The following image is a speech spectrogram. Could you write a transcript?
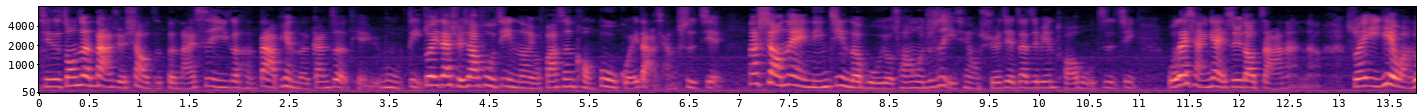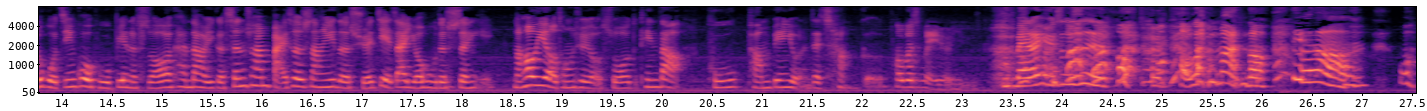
其实中正大学校址本来是一个很大片的甘蔗田与墓地，所以在学校附近呢有发生恐怖鬼打墙事件。那校内宁静的湖有传闻，就是以前有学姐在这边投湖自尽。我在想，应该也是遇到渣男呐、所以夜晚如果经过湖边的时候，会看到一个身穿白色上衣的学姐在游湖的身影。然后也有同学有说听到湖旁边有人在唱歌，会不会是美人鱼？美人鱼是不是？好浪漫哦！天啊，哇！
